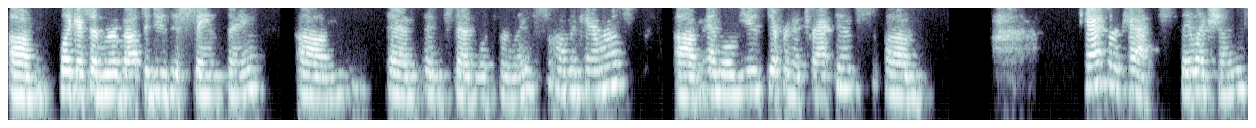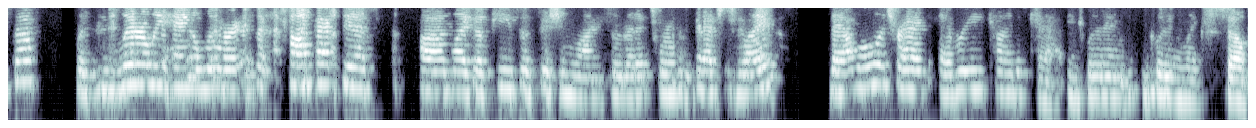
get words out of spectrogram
Um, like I said, we're about to do this same thing. Um, and instead look for lynx on the cameras. Um, and we'll use different attractants. Cats are cats. They like shiny stuff. Like literally hang a lure. It's a compact disc on like a piece of fishing line so that it twirls and catches light. That will attract every kind of cat, including including lynx. So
